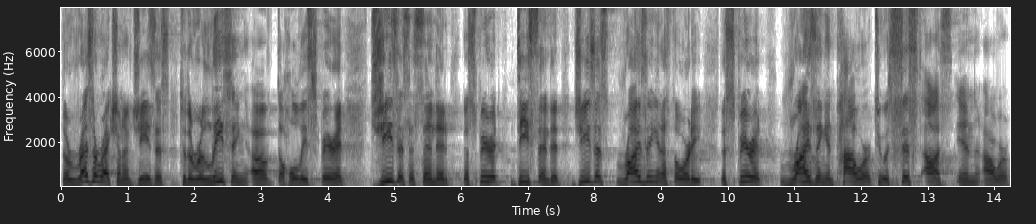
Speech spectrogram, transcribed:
the resurrection of Jesus to the releasing of the Holy Spirit. Jesus ascended, the Spirit descended. Jesus rising in authority, the Spirit rising in power to assist us in our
